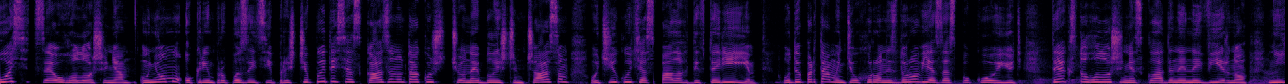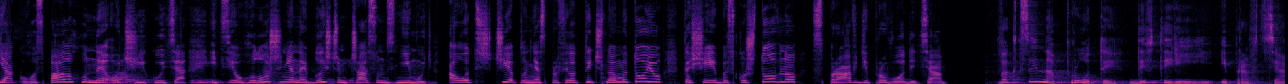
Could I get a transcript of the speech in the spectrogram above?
Ось це оголошення. У ньому, окрім пропозиції прищепитися, сказано також, що найближчим часом очікується спалах дифтерії. У департаменті охорони здоров'я заспокоюють. Текст оголошення складений невірно. Ніякого спалаху не очікується. І ці оголошення найближчим часом знімуть. А от щеплення з профілактичною метою та ще й безкоштовно справді проводиться. Вакцина проти дифтерії і правця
